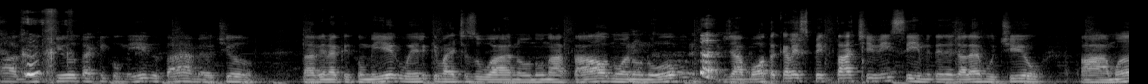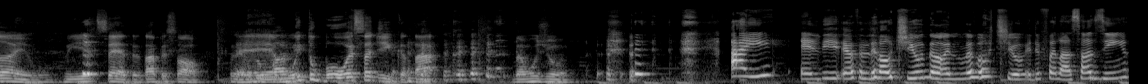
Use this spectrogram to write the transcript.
Ah, meu tio tá aqui comigo, tá? Meu tio tá vindo aqui comigo, ele que vai te zoar no, no Natal, no Ano Novo. Já bota aquela expectativa em cima, entendeu? Já leva o tio, a mãe o- e etc, tá, pessoal? É pavê. muito boa essa dica, tá? Tamo junto. Aí, ele. Eu falei levar o tio, não, ele não levou o tio. Ele foi lá sozinho.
